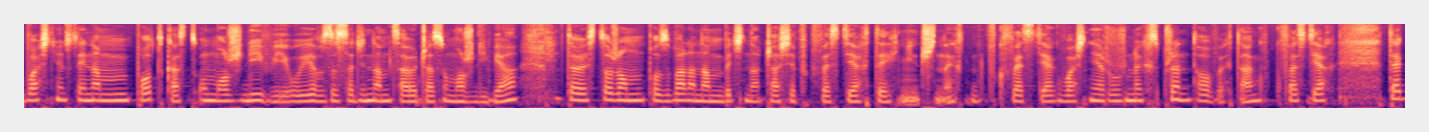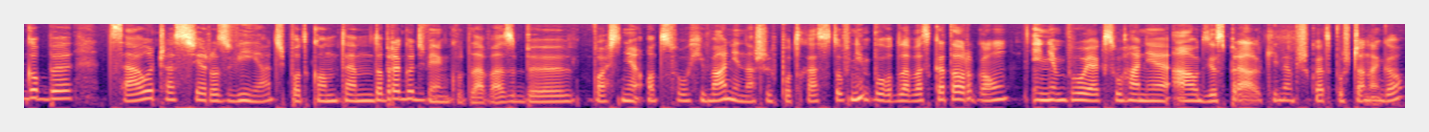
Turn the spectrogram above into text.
właśnie tutaj nam podcast umożliwił i w zasadzie nam cały czas umożliwia, to jest to, że on pozwala nam być na czasie w kwestiach technicznych, w kwestiach właśnie różnych sprzętowych, tak? w kwestiach tego, by cały czas się rozwijać pod kątem dobrego dźwięku dla was, by właśnie odsłuchiwanie naszych podcastów nie było dla was katorgą i nie było jak słuchanie audio z pralki na przykład puszczanego.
